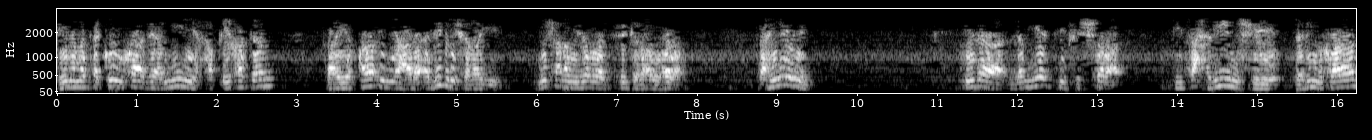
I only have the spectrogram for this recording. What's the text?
حينما تكون قاعدة علمية حقيقة فهي قائمة على أدلة شرعية مش على مجرد فكر أو هوى. فحينئذ إذا لم يأتي في الشرع في تحريم شيء دليل خاص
